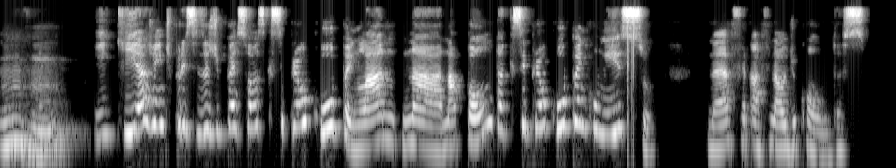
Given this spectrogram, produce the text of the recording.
Uhum e que a gente precisa de pessoas que se preocupem lá na, na ponta, que se preocupem com isso, né? Afinal de contas.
